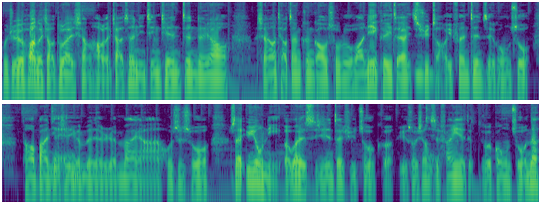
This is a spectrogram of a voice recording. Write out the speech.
我觉得换个角度来想好了，假设你今天真的要想要挑战更高的收入的话，你也可以再去找一份正职的工作，然后把你一些原本的人脉啊，或是说再运用你额外的时间再去做个，比如说像是翻译的这个工作，那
